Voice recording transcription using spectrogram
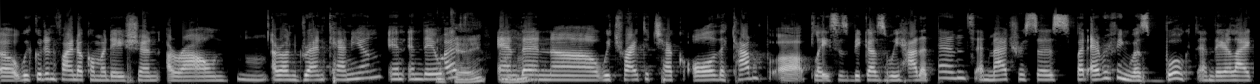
uh, we couldn't find accommodation around mm, around Grand Canyon in in the US, okay. and then uh, we tried to check all the camp uh, places because we had a tent and mattresses, but everything was booked. And they're like,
